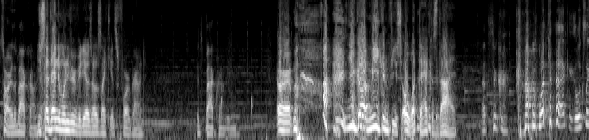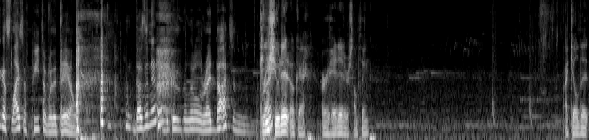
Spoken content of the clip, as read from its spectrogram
Sorry, the background. You yeah. said that in one of your videos. I was like, it's foreground. it's background. You mean? All right. you got me confused. Oh, what the heck is that? That's a, what the heck? It looks like a slice of pizza with a tail, doesn't it? Because of the little red dots and. Can you shoot it? Okay, or hit it or something. I killed it.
